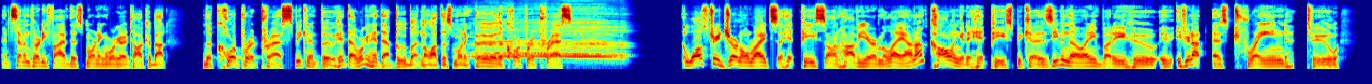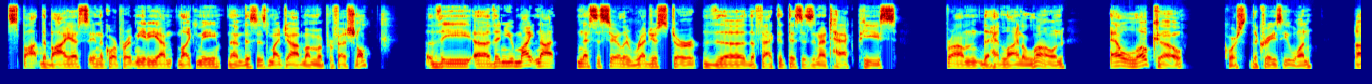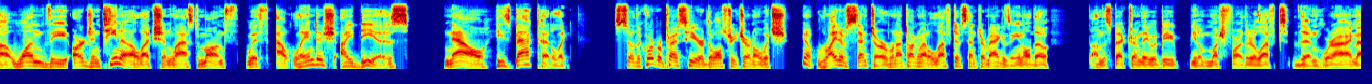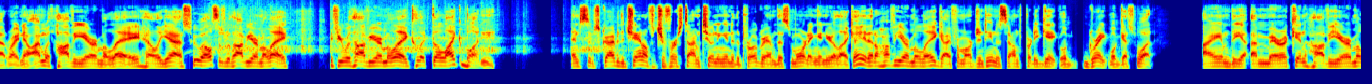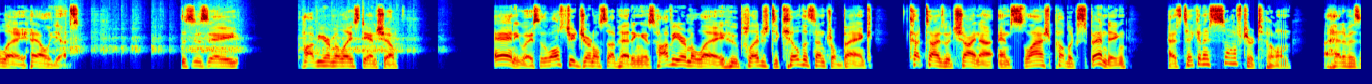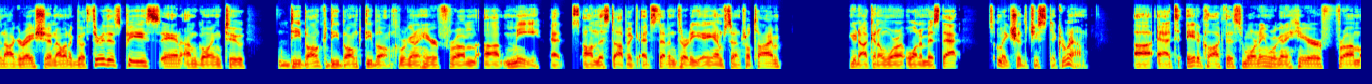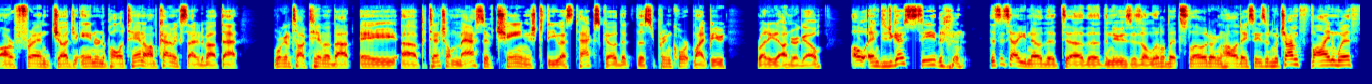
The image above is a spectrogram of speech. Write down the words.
At 7:35 this morning, we're going to talk about the corporate press. Speaking of boo, hit that. We're going to hit that boo button a lot this morning. Boo, the corporate press. The Wall Street Journal writes a hit piece on Javier and I'm not calling it a hit piece because even though anybody who, if you're not as trained to spot the bias in the corporate media like me, this is my job. I'm a professional. The uh, then you might not necessarily register the the fact that this is an attack piece from the headline alone. El Loco, course, the crazy one, uh, won the Argentina election last month with outlandish ideas. Now he's backpedaling. So the corporate press here, the Wall Street Journal, which you know, right of center. We're not talking about a left of center magazine, although on the spectrum they would be, you know, much farther left than where I'm at right now. I'm with Javier Milei. Hell yes. Who else is with Javier Milei? If you're with Javier Milei, click the like button and subscribe to the channel if it's your first time tuning into the program this morning and you're like, hey, that Javier Milei guy from Argentina sounds pretty gay. Well, great. Well, guess what? I am the American Javier Milei. Hell yes. This is a Javier Milei stand show. Anyway, so the Wall Street Journal subheading is Javier Milei, who pledged to kill the central bank, cut ties with China, and slash public spending, has taken a softer tone ahead of his inauguration. I want to go through this piece and I'm going to debunk, debunk, debunk. We're going to hear from uh, me at on this topic at 7:30 a.m. Central Time. You're not going to want to miss that, so make sure that you stick around. Uh, at eight o'clock this morning, we're going to hear from our friend Judge Andrew Napolitano. I'm kind of excited about that. We're going to talk to him about a uh, potential massive change to the U.S. tax code that the Supreme Court might be ready to undergo. Oh, and did you guys see? this is how you know that uh, the the news is a little bit slow during the holiday season, which I'm fine with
